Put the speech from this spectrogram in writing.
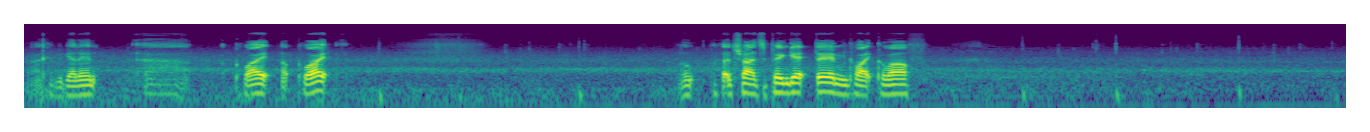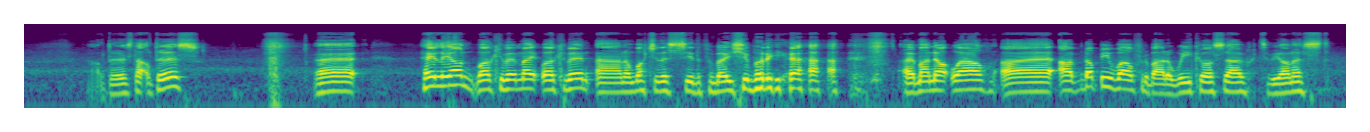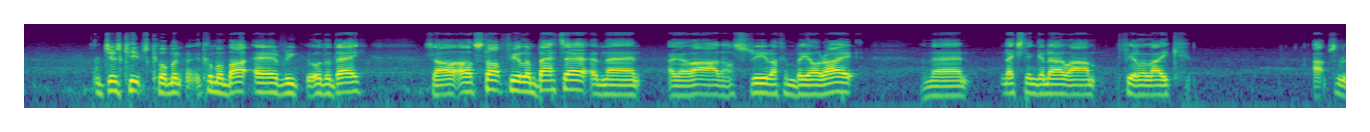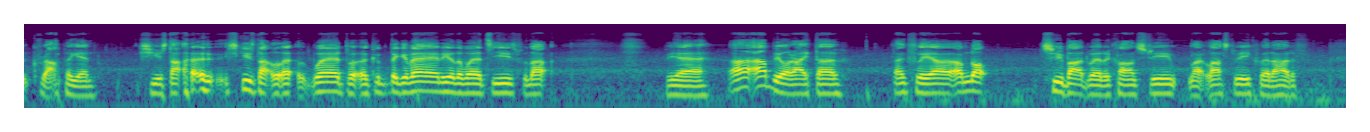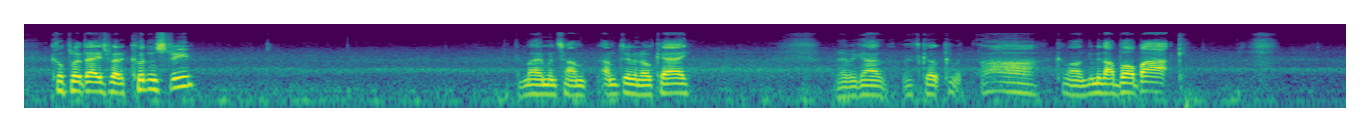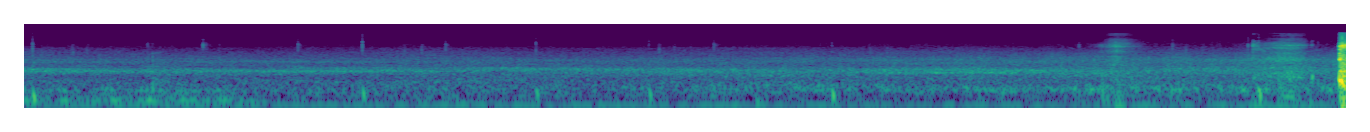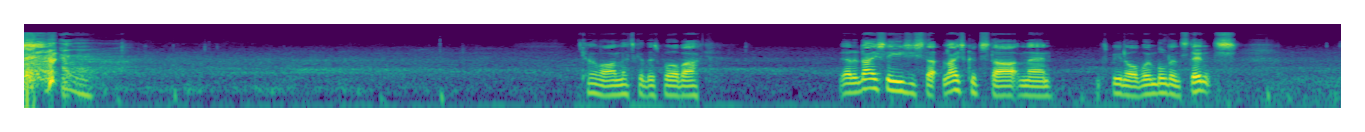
Right, can we get in? Uh, quite, not quite. Oh, I tried to ping it, didn't quite come off. That'll do us, that'll do us. Uh, hey Leon, welcome in mate, welcome in. And I'm watching this to see the promotion buddy. Am I not well? Uh, I've not been well for about a week or so, to be honest. It just keeps coming coming back every other day. So I'll start feeling better and then I go, ah, I'll stream, I can be alright. And then next thing I know, I'm feeling like absolute crap again. Excuse that, excuse that word, but I couldn't think of any other word to use for that. But yeah, I'll be alright though. Thankfully, I'm not too bad where I can't stream, like last week where I had a couple of days where I couldn't stream. At the moment, I'm I'm doing okay. There we go. Let's go. Come on. Oh, come on. Give me that ball back. Come on, let's get this ball back. We had a nice easy start, nice good start, and then it's been all Wimbledon stints.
